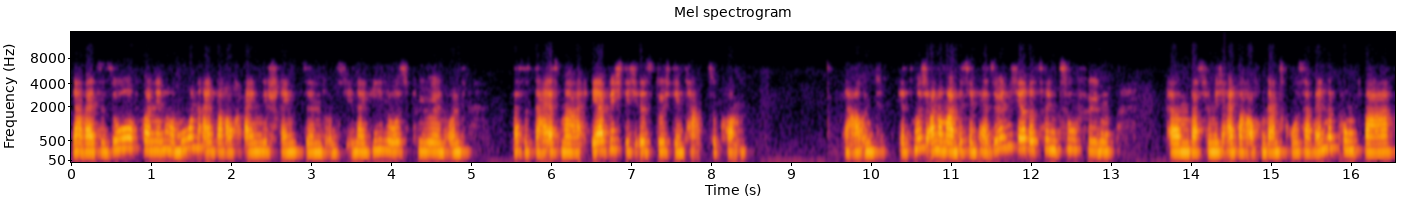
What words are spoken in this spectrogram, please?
Ja, weil sie so von den Hormonen einfach auch eingeschränkt sind und sich energielos fühlen und dass es da erstmal eher wichtig ist, durch den Tag zu kommen. Ja, und jetzt muss ich auch noch mal ein bisschen Persönlicheres hinzufügen, ähm, was für mich einfach auch ein ganz großer Wendepunkt war.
